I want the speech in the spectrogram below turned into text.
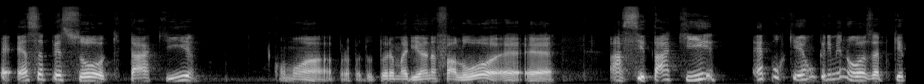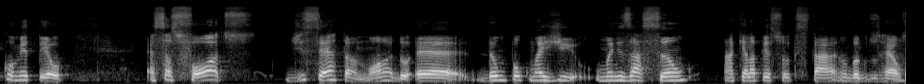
é, essa pessoa que está aqui, como a própria doutora Mariana falou, é, é, ah, se está aqui, é porque é um criminoso, é porque cometeu. Essas fotos, de certo modo, é, dão um pouco mais de humanização àquela pessoa que está no banco dos réus.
